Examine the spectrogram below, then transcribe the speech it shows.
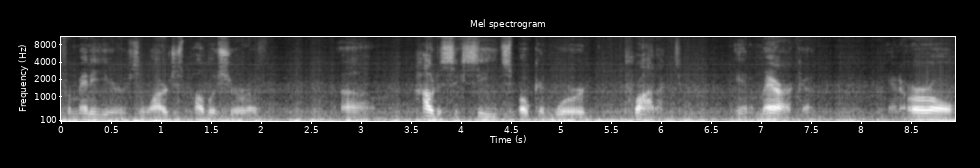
for many years, the largest publisher of um, how to succeed spoken word product in America. And Earl,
